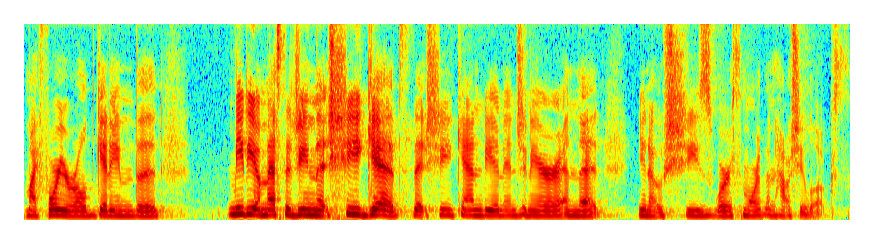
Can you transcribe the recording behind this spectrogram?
my four-year-old getting the media messaging that she gets that she can be an engineer and that you know she's worth more than how she looks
